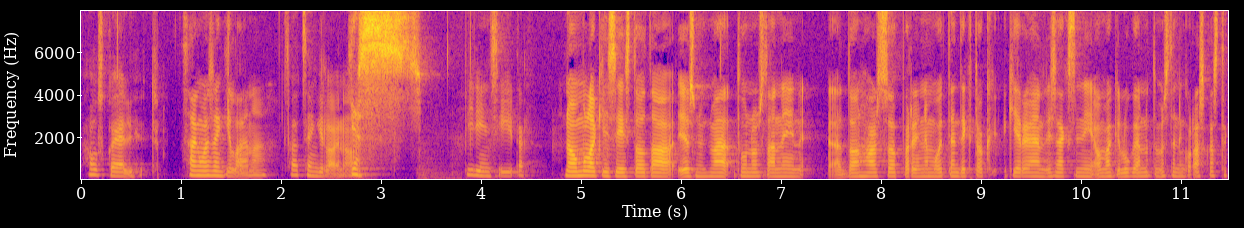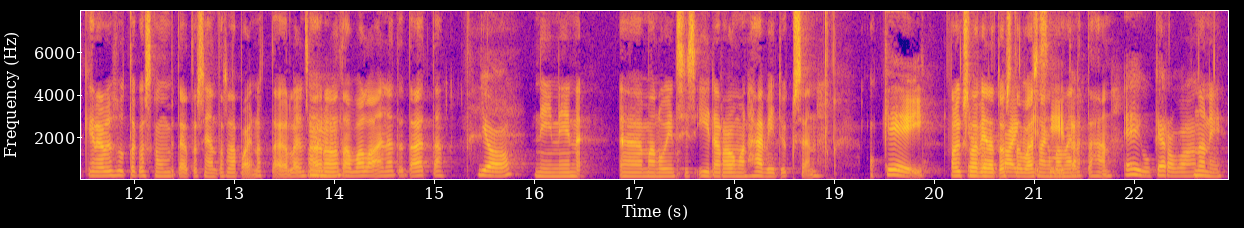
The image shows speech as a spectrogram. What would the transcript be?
Hauska ja lyhyt. Saanko mä senkin lainaa? Saat senkin lainaa. Yes! Pidin siitä. No mullakin siis, tota, jos nyt mä tunnustan, niin tuon Heartstopperin ja muiden TikTok-kirjojen lisäksi, niin olen lukenut tämmöistä niin raskasta kirjallisuutta, koska mun pitää tosiaan tasapainottaa jollain sairaalla mm. tavalla aina tätä, että... Joo. Niin, niin äh, mä luin siis Iida Rauman hävityksen. Okei. Oliko sulla vielä tuosta vai saanko mä mennä tähän? Ei, kun kerro vaan. No niin.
